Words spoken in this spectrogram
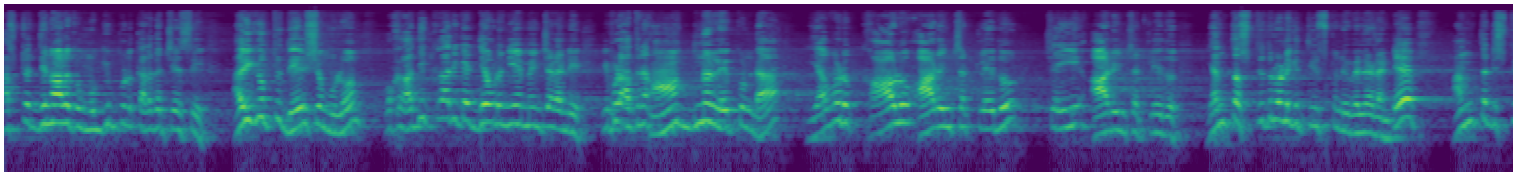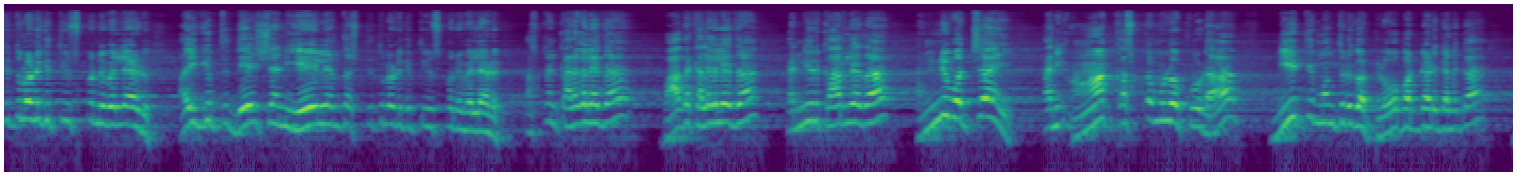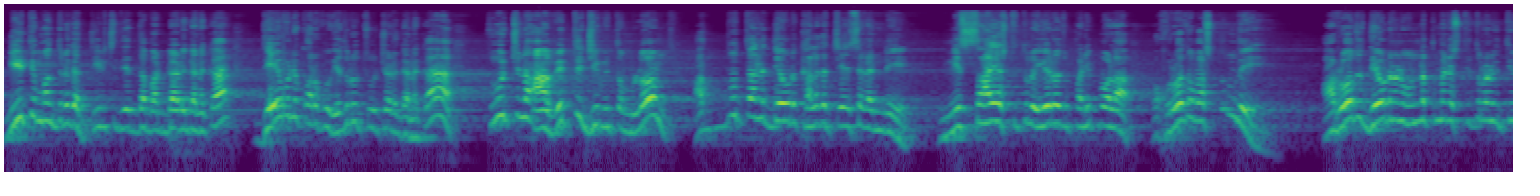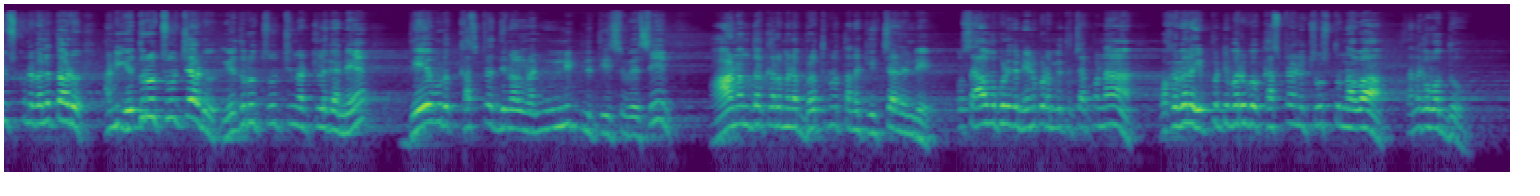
కష్ట దినాలకు ముగింపును కలగచేసి ఐగుప్తు దేశములో ఒక అధికారిగా దేవుడు నియమించాడండి. ఇప్పుడు అతని ఆజ్ఞ లేకుండా ఎవడు కాలు ఆడించట్లేదు చెయ్యి ఆడించట్లేదు ఎంత స్థితిలోనికి తీసుకుని వెళ్ళాడంటే అంతటి స్థితిలోనికి తీసుకుని వెళ్ళాడు. ఐగిప్తు దేశాన్ని ఏలేంత స్థితిలోనికి తీసుకుని వెళ్ళాడు. కష్టం కలగలేదా? బాధ కలగలేదా? కన్నీరు కారలేదా? అన్నీ వచ్చాయి. కానీ ఆ కష్టములో కూడా నీతిమంతుడిగా పిలువబడ్డాడు గనక నీతిమంతుడిగా తీర్చిదిద్దబడ్డాడు గనక దేవుని కొరకు ఎదురు చూచాడు గనక చూచిన ఆ వ్యక్తి జీవితంలో అద్భుతాన్ని దేవుడు కలగ చేశాడండి నిస్సాయ స్థితిలో ఏ రోజు పడిపోలా? ఒక రోజు వస్తుంది. ఆ రోజు దేవుడు నన్ను ఉన్నతమైన స్థితిలోనికి తీసుకుని వెళతాడు అని ఎదురు చూచాడు. ఎదురు చూచినట్లుగానే దేవుడు కష్ట దినాలన్నింటిని తీసివేసి ఆనందకరమైన బ్రతుకును తనకి ఇచ్చాడండి. ఓ సేవకుడిగా నేను కూడా మీతో చెప్పనా? ఒకవేళ ఇప్పటి వరకు కష్టాన్ని చూస్తున్నావా? సనగవద్దు.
